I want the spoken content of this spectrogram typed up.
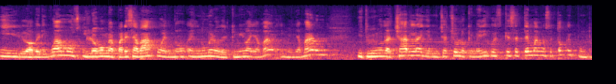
Y lo averiguamos y luego me aparece abajo el, no- el número del que me iba a llamar y me llamaron y tuvimos la charla y el muchacho lo que me dijo es que ese tema no se toca y punto.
